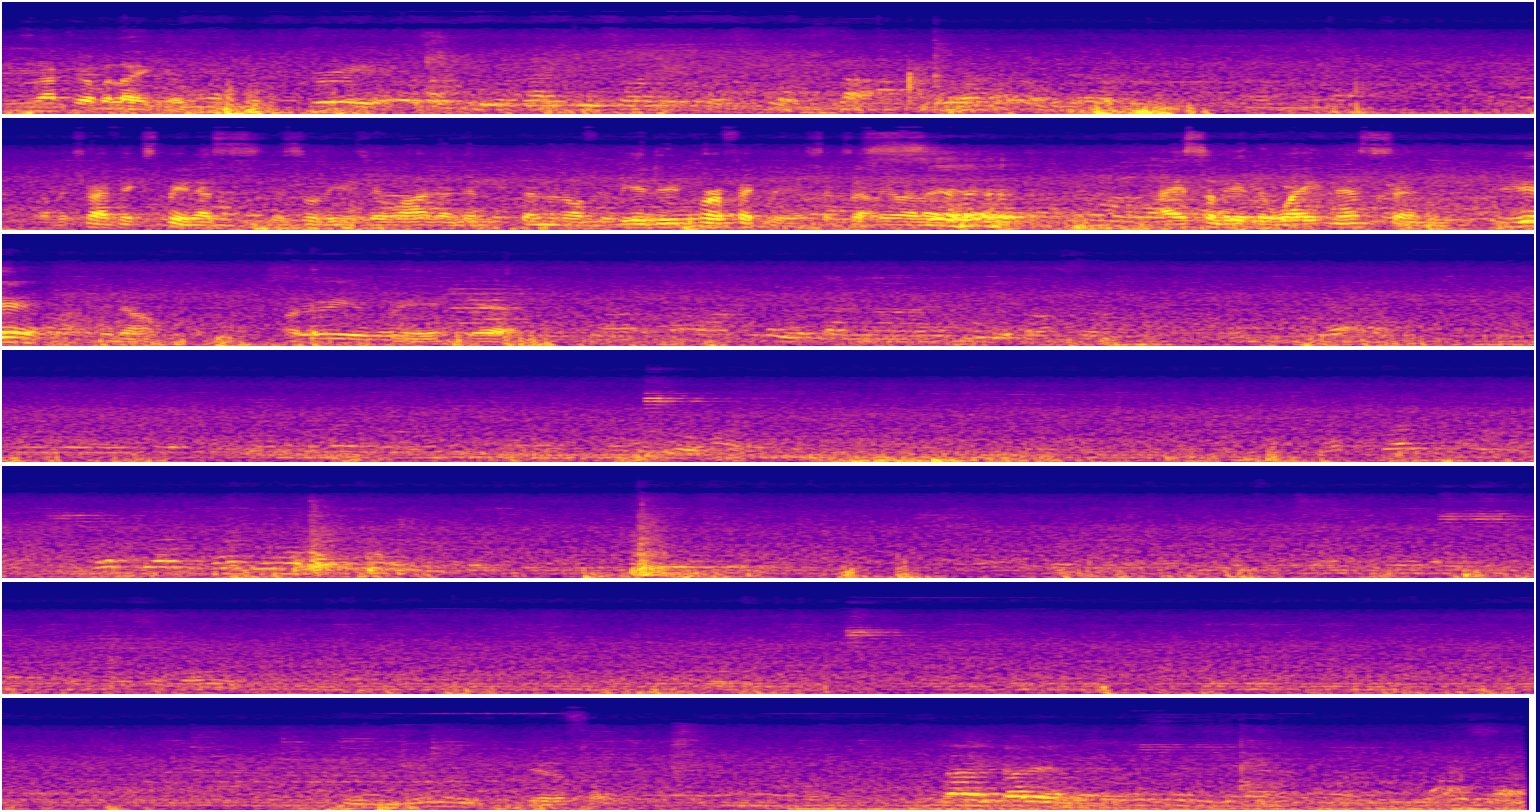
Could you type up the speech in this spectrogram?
Exactly how I like it. I'm gonna try to explain as, as soon as you want, and then, you're doing perfectly. That's exactly what I like. Isolate the whiteness and, Yeah. you know, Really, yeah. よろしくお願いします。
